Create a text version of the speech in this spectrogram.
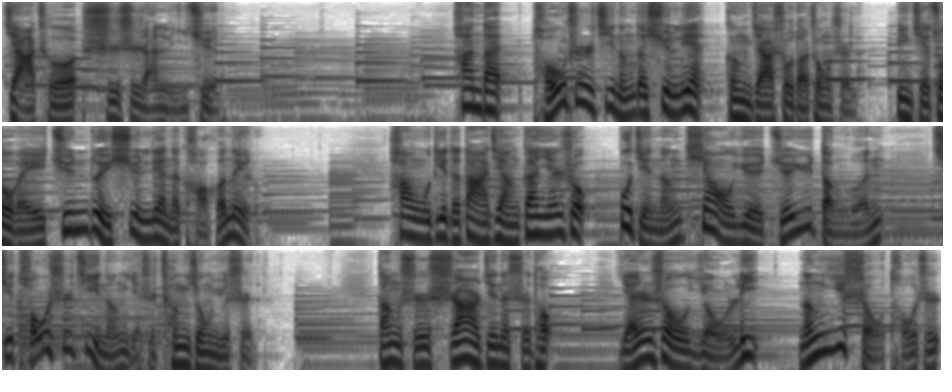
驾车施施然离去了。汉代投掷技能的训练更加受到重视了，并且作为军队训练的考核内容。汉武帝的大将甘延寿不仅能跳跃绝于等轮，其投石技能也是称雄于世的。当时十二斤的石头，延寿有力，能以手投掷。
